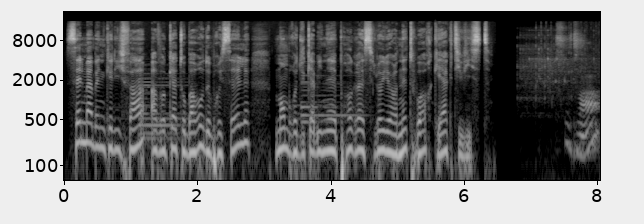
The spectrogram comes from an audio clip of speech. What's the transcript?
Selma Ben Khalifa, avocate au barreau de Bruxelles, membre du cabinet Progress Lawyer Network et activiste. Souvent,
